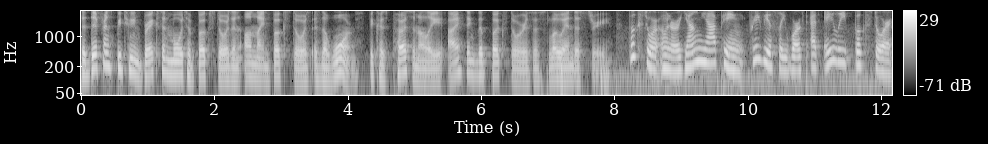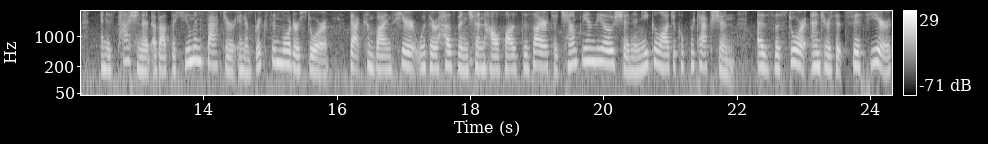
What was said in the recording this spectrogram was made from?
The difference between bricks and mortar bookstores and online bookstores is the warmth, because personally, I think the bookstore is a slow industry. Bookstore owner Yang Yaping previously worked at Eslite Bookstore and is passionate about the human factor in a bricks and mortar store That combines here with her husband Chen Haohua's desire to champion the ocean and ecological protection. As the store enters its fifth year,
